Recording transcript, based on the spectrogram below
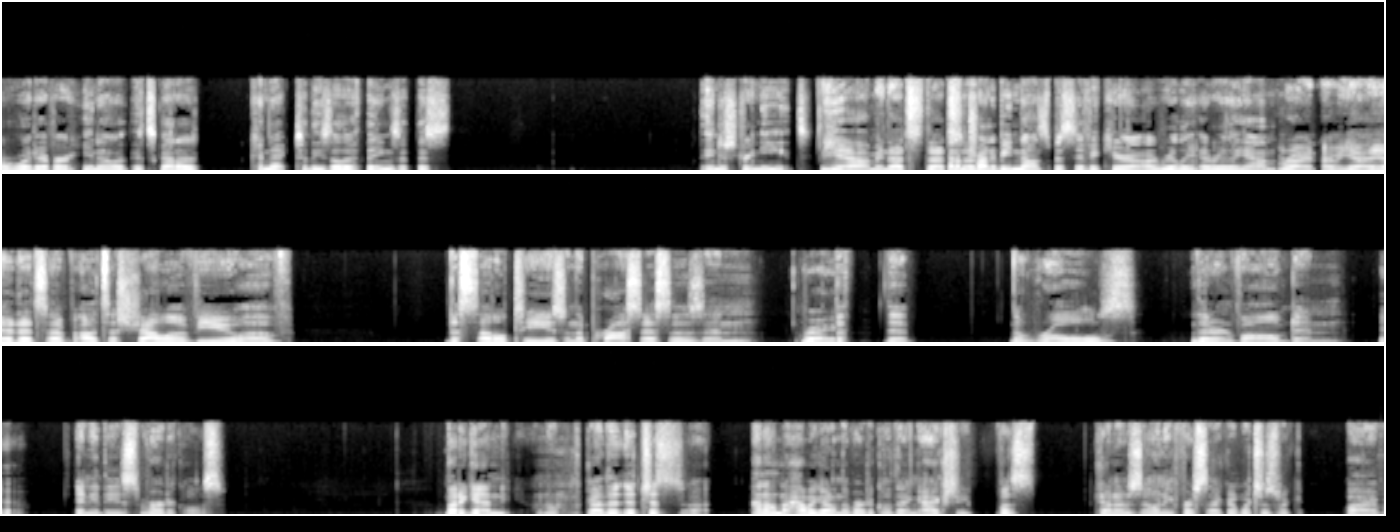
or whatever. You know, it's got to connect to these other things that this industry needs. Yeah, I mean that's that's And I'm a- trying to be non-specific here. I really, I really am. right. I mean, yeah, yeah, that's a oh, that's a shallow view of the subtleties and the processes and Right. the the the roles that are involved in Yeah. any of these verticals. But again, God, it, it just uh, I don't know how we got on the vertical thing. I actually was kind of zoning for a second, which is why I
